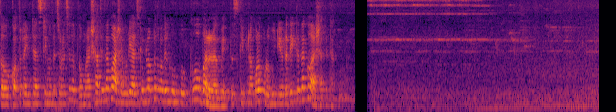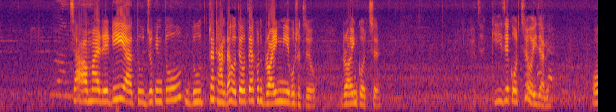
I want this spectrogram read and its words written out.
তো কতটা ইন্টারেস্টিং হতে চলেছে তো তোমরা সাথে থাকো আশা করি আজকের ব্লগটা তোমাদের খুব খুব খুব ভালো লাগবে তো স্কিপ না করো পুরো ভিডিওটা দেখতে থাকো আর সাথে থাকো। চা আমার রেডি আর তুর্য কিন্তু দুধটা ঠান্ডা হতে হতে এখন ড্রয়িং নিয়ে বসেছে ও ড্রয়িং করছে। আচ্ছা, কি যে করছে ওই জানে। ও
